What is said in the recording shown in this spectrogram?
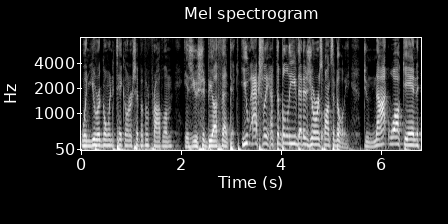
when you are going to take ownership of a problem is you should be authentic. You actually have to believe that is your responsibility. Do not walk in,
